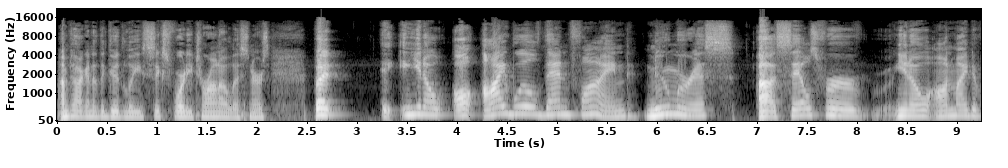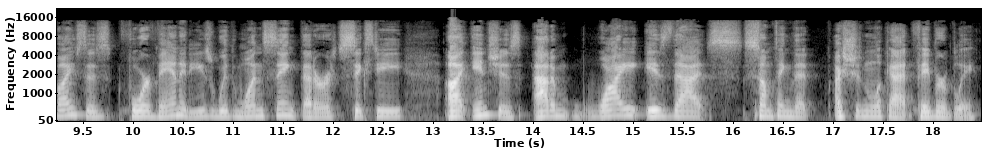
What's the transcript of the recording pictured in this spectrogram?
I'm talking to the goodly 640 Toronto listeners, but you know, I'll, I will then find numerous uh, sales for, you know, on my devices for vanities with one sink that are 60 uh, inches. Adam, why is that something that I shouldn't look at favorably?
